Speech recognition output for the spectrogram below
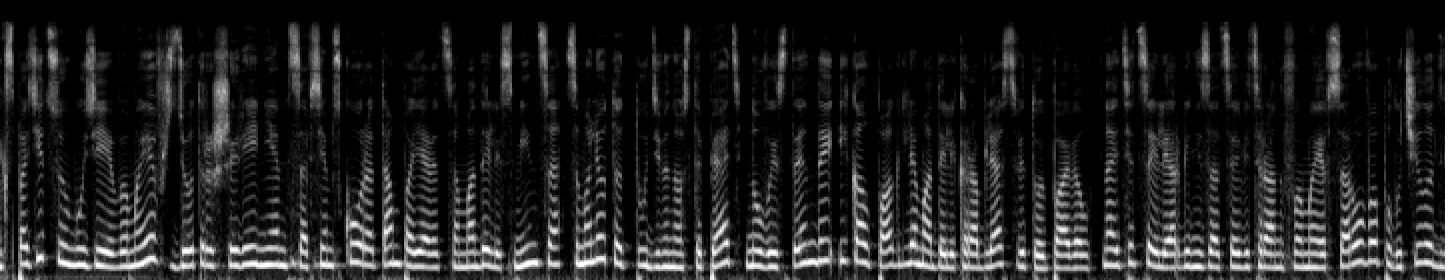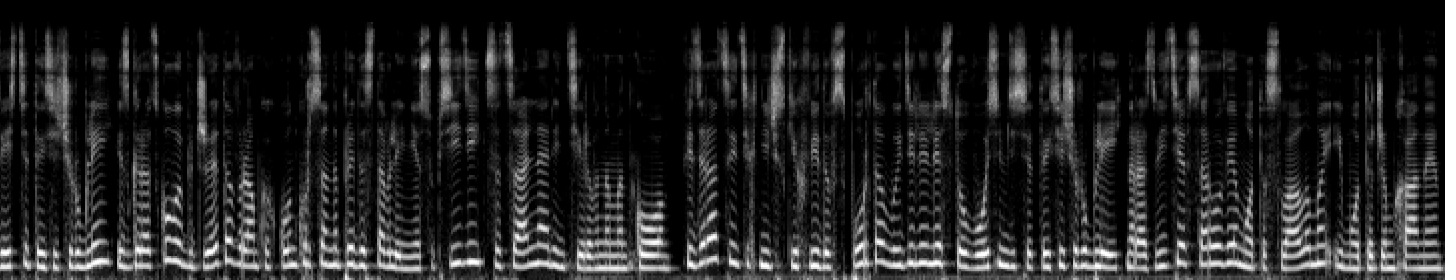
Экспозицию музея ВМФ ждет расширение. Совсем скоро там появятся модели эсминца, самолета Ту-95, новые стенды и колпак для модели корабля «Святой Павел». На эти цели организация ветеранов ВМФ Сарова получила 200 тысяч рублей из городского бюджета в рамках конкурса на предоставление субсидий социально ориентированным НКО. Федерации технических видов спорта выделили 180 тысяч рублей на развитие в Сарове мотослалома и мотоджимханы.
